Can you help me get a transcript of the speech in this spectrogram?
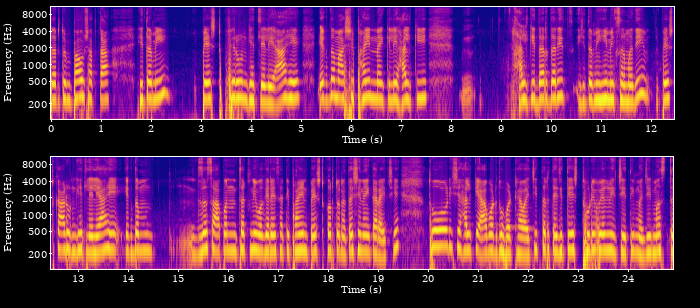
तर तुम्ही पाहू शकता इथं मी पेस्ट फिरून घेतलेली आहे. एकदम अशी फाईन नाही केली हलकी हलकी दरदरीच इथं मी ही मिक्सरमध्ये पेस्ट काढून घेतलेली आहे. एकदम जसं आपण चटणी वगैरेसाठी फाईन पेस्ट करतो ना तशी नाही करायची. थोडीशी हलकी आबडधोबड ठेवायची तर त्याची टेस्ट थोडी वेगळीच येते. म्हणजे मस्त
